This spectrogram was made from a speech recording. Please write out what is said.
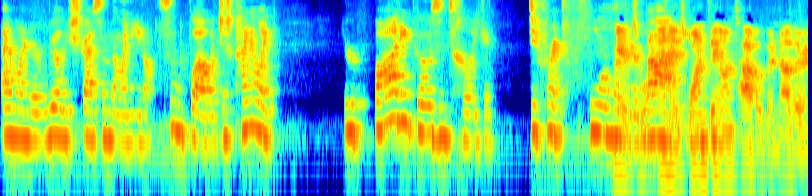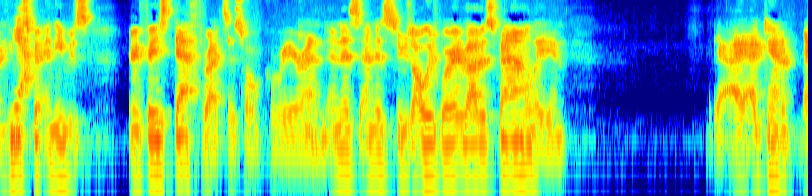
and when you're really stressed, and then when you don't sleep well, it just kind of like your body goes into like a different form Yeah, of your body. and it's one thing on top of another. And he was and he was you know, he faced death threats his whole career, and and his, and his, he was always worried about his family. And yeah, I, I can't I,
